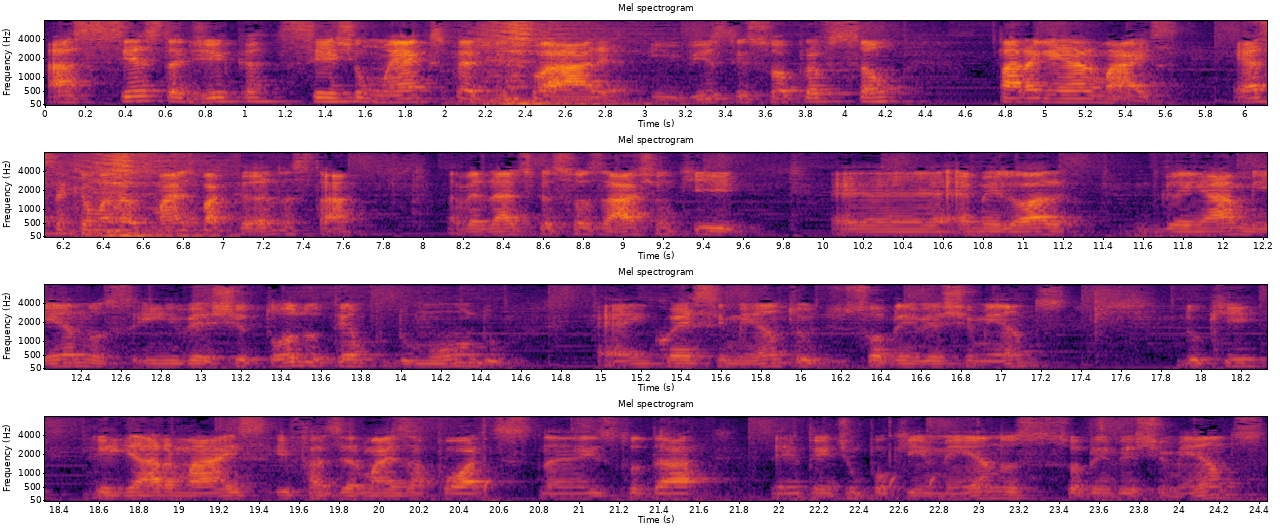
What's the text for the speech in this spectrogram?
A sexta dica, seja um expert em sua área, invista em sua profissão para ganhar mais. Essa aqui é uma das mais bacanas, tá? Na verdade, as pessoas acham que é, é melhor ganhar menos e investir todo o tempo do mundo é, em conhecimento sobre investimentos do que ganhar mais e fazer mais aportes, né? Estudar de repente um pouquinho menos sobre investimentos,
